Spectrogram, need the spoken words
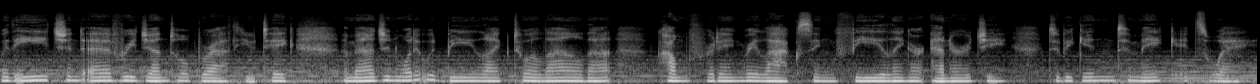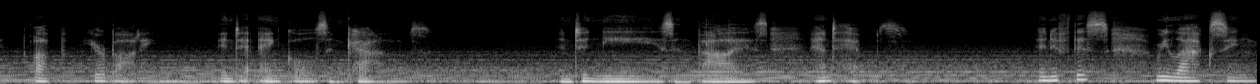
with each and every gentle breath you take, imagine what it would be like to allow that comforting, relaxing feeling or energy to begin to make its way up your body into ankles and calves, into knees and thighs and hips. And if this relaxing,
